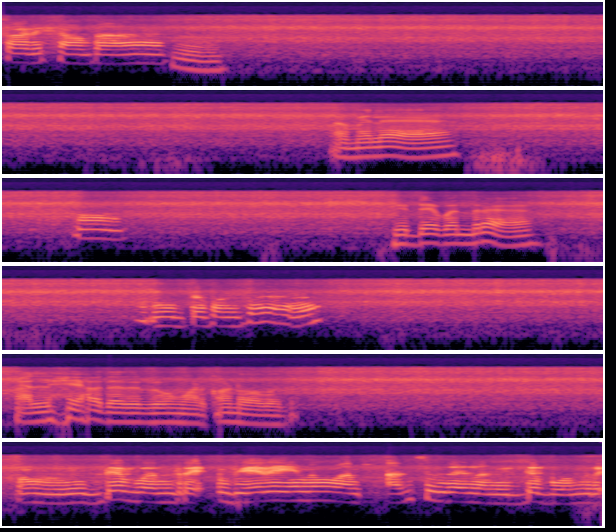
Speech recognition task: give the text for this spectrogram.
ಸಾರಿ ಹೌದಾ ಹ್ಮ್ ಆಮೇಲೆ ಹ್ಮ್. ನಿದ್ದೆ ಬಂದರೆ? ನಿದ್ದೆ ಬಂದ್ರೆ? ಅಲ್ಲೇ ಯಾವುದಾದ್ರು ರೂಮ್ ಮಾಡ್ಕೊಂಡು ಹೋಗೋದು ನಿದ್ದೆ ಬಂದ್ರೆ. ಬೇರೆ ಏನು ಅನ್- ಅನ್ಸಿದ್ರೆ ಇಲ್ಲ ನಿದ್ದೆ ಬಂದ್ರೆ.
